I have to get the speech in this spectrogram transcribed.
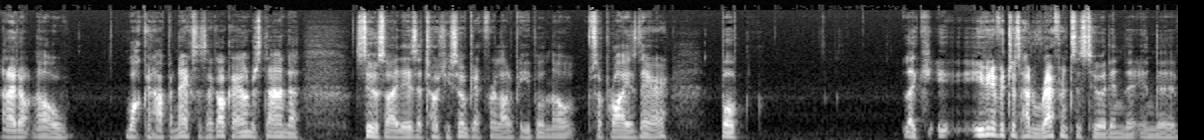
and I don't know what could happen next. It's like, okay, I understand that suicide is a touchy subject for a lot of people. No surprise there, but like even if it just had references to it in the in the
